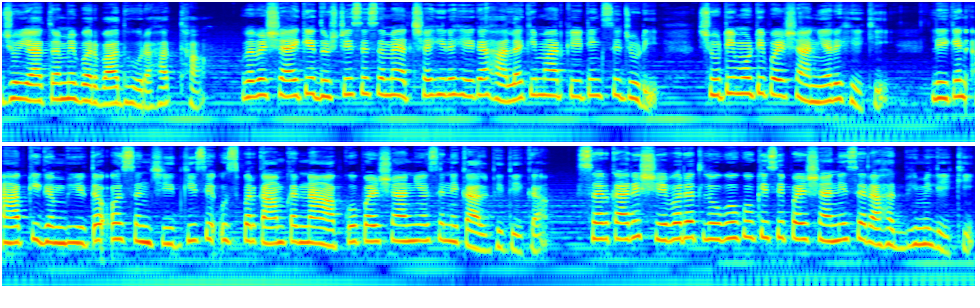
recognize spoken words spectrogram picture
जो यात्रा में बर्बाद हो रहा था। व्यवसाय की दृष्टि से समय अच्छा ही रहेगा, हालाँकि मार्केटिंग से जुड़ी छोटी मोटी परेशानियाँ रहेगी, लेकिन आपकी गंभीरता और संजीदगी से उस पर काम करना आपको परेशानियों से निकाल भी देगा। सरकारी सेवारत लोगों को किसी परेशानी से राहत भी मिलेगी।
